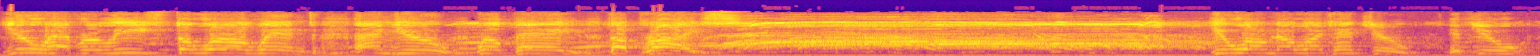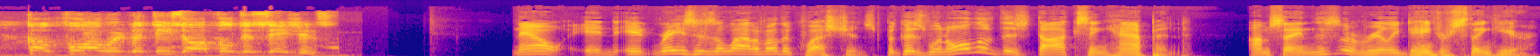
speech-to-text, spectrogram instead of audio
you have released the whirlwind and you will pay the price. You won't know what hit you if you go forward with these awful decisions. Now, it, it raises a lot of other questions because when all of this doxing happened, I'm saying this is a really dangerous thing here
